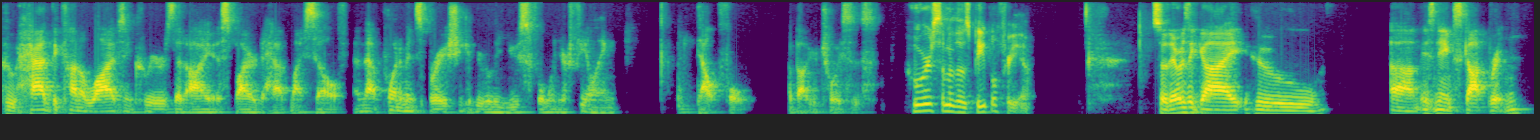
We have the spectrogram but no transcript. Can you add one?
who had the kind of lives and careers that I aspired to have myself. And that point of inspiration can be really useful when you're feeling doubtful about your choices. Who are some of those people for you? So there was a guy who um, is named Scott Britton,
